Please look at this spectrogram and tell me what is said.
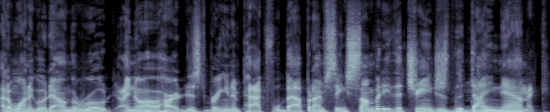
I don't want to go down the road. I know how hard it is to bring an impactful bat, but I'm saying somebody that changes the dynamic.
